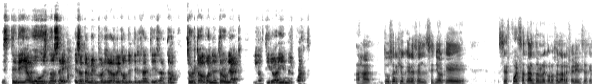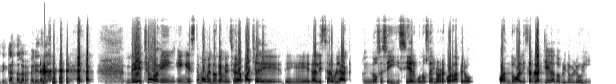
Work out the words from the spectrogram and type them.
este, de Yabus, no sé. Eso también me pareció recontra interesante y acertado, sobre todo cuando entró Black y lo tiró ahí en el cuarto. Ajá, tú Sergio que eres el señor que se esfuerza tanto en reconocer las referencias, que te encantan las referencias. de hecho, en, este momento que menciona Apache de, de, Alistair Black, no sé si, si alguno de ustedes lo recuerda, pero cuando Alistair Black llega a WWE,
